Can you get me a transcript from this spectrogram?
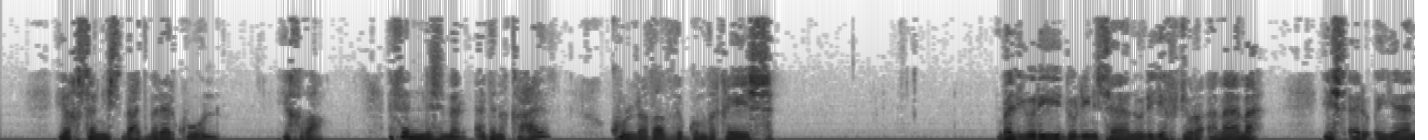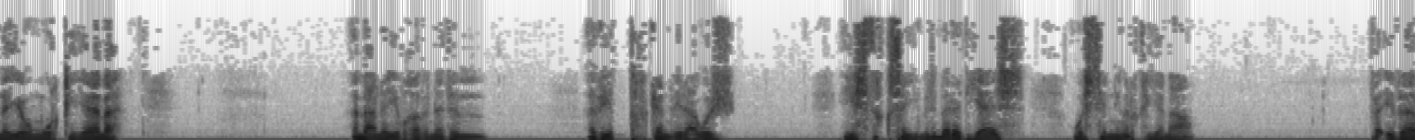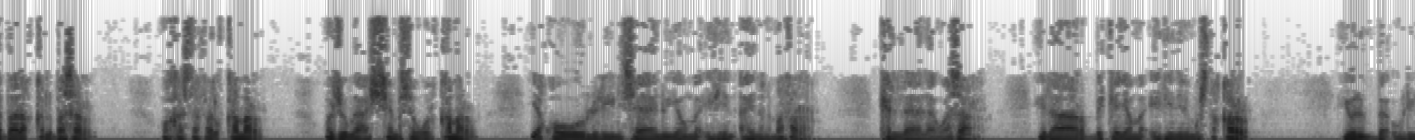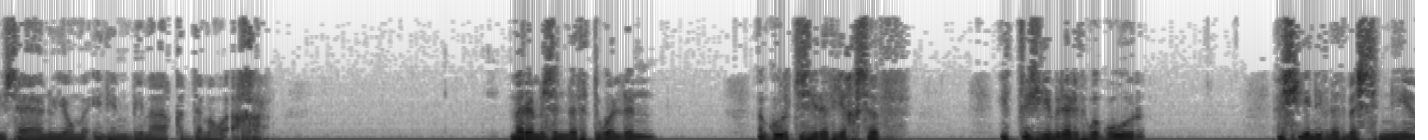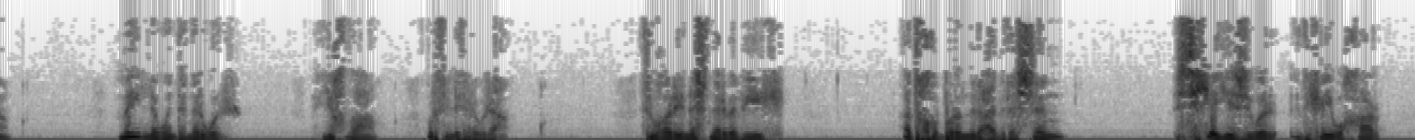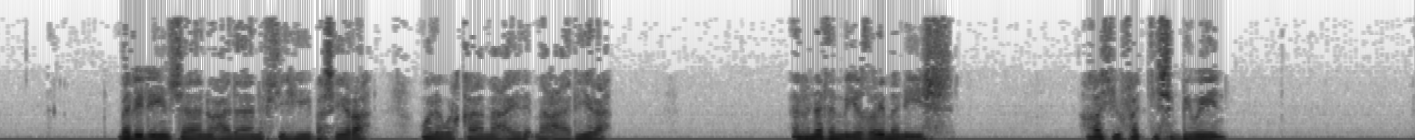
يغسنيس بعد مرار كون. يخضع. أثن نزمر أدن قعد. كل ضد قم ذقيس بل يريد الإنسان ليفجر أمامه. يسأل إيان يوم القيامة. أمعنى يبغى بنذم أذي الطفكان ذي العوج. يستقسي من المردياس والسنين القيامة فإذا برق البصر وخسف القمر وجمع الشمس والقمر يقول الإنسان يومئذ أين المفر؟ كلا لا وزر. إلى ربك يومئذ المستقر. ينبأ الإنسان يومئذ بما قدم وأخر. مرمز النذ تولن. أقول تزيرات يخسف. يتجي ملارذ وقور. أشيني بلاد مسنية ما إلا وند نروج. يخضع ورث اللي تروجع. ثغري نسنر ببيك أدخبر نلعب ذا السن. السكي الزور ذي وخار بل الإنسان على نفسه بصيرة ولو القى معاذيره. ابن ذم يظلمنيس. غش يفتش بوين.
